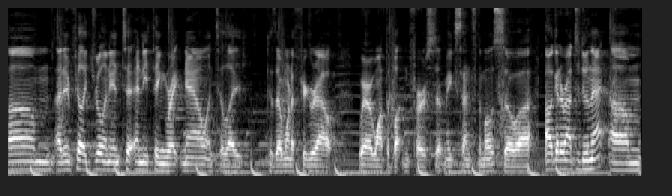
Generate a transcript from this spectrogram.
Um, I didn't feel like drilling into anything right now until I, because I want to figure out where I want the button first that makes sense the most. So uh, I'll get around to doing that. Um,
